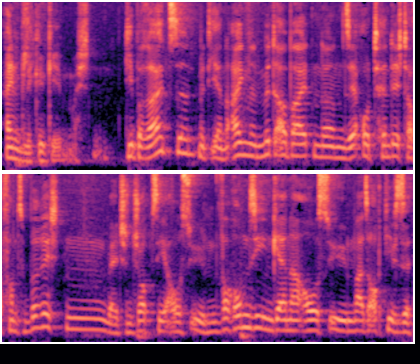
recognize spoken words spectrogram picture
Einblicke geben möchten. Die bereit sind, mit ihren eigenen Mitarbeitenden sehr authentisch davon zu berichten, welchen Job sie ausüben, warum sie ihn gerne ausüben. Also auch diese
